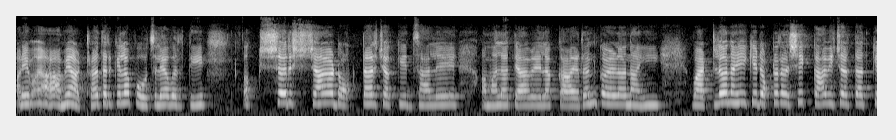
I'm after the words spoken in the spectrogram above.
आणि आम्ही अठरा तारखेला पोहोचल्यावरती अक्षरशः डॉक्टर चकित झाले. आम्हाला त्यावेळेला कारण कळलं नाही. वाटलं नाही की डॉक्टर असे का विचारतात की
